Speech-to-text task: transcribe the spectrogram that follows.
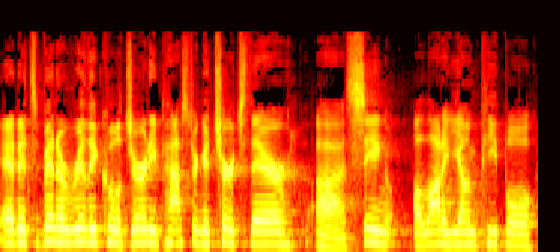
And it's been a really cool journey pastoring a church there, uh, seeing a lot of young people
